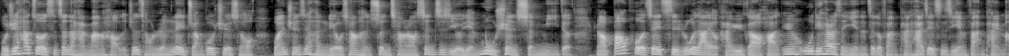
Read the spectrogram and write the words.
我觉得他做的是真的还蛮好的。就是从人类转过去的时候，完全是很流畅、很顺畅，然后甚至是有一点目眩神迷的。然后包括这次，如果大家有看预告的话，因为 Woody Harrison 演的这个反派，他这次是演反派。派嘛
